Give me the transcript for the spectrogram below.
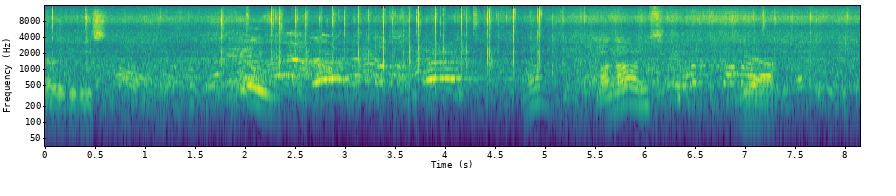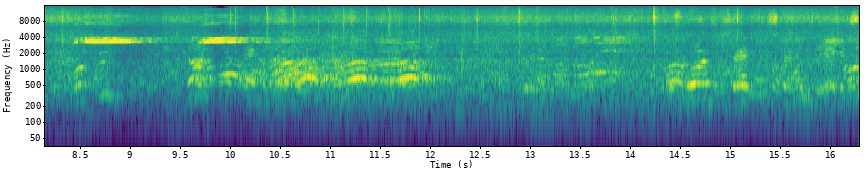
whenever they do these. Well, long arms. Yeah. These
